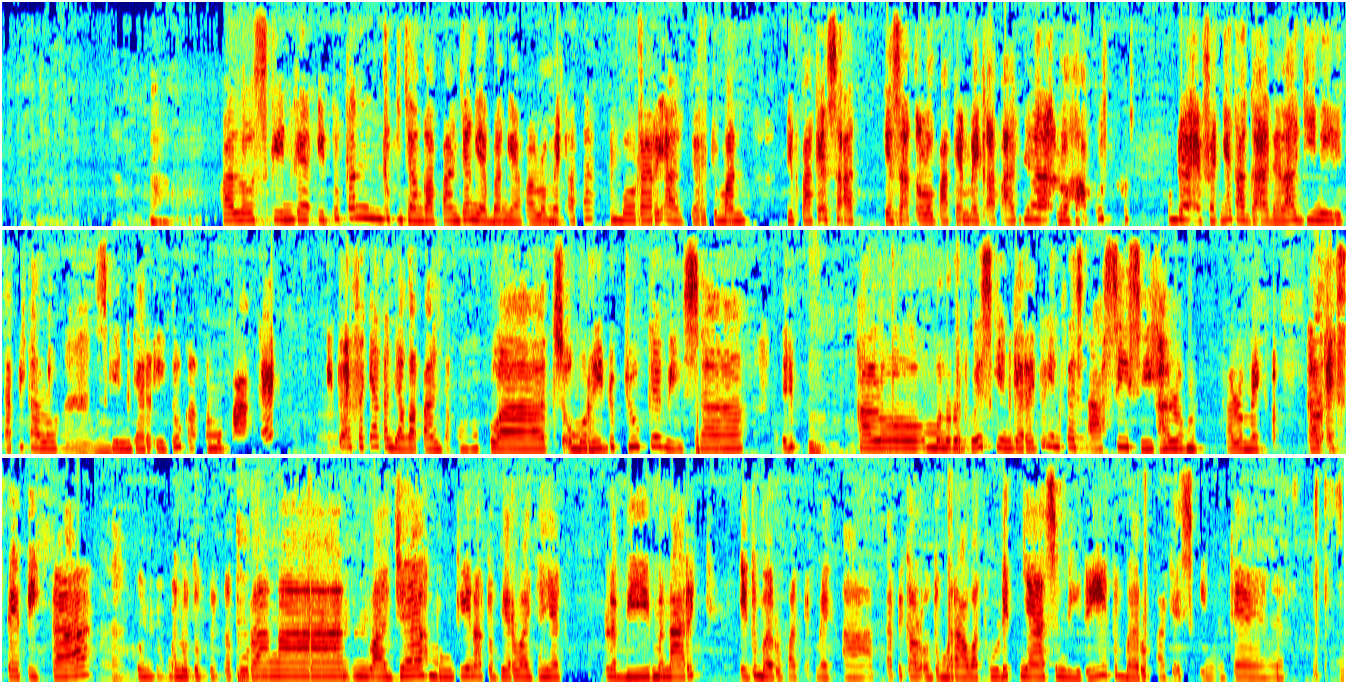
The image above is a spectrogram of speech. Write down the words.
Kalau skincare itu kan untuk jangka panjang ya bang ya. Kalau Hmm. make up kan temporary aja, cuman dipakai saat ya saat lo pakai make up aja, lo hapus terus udah efeknya kagak ada lagi nih. Tapi kalau Hmm. skincare itu kalau kamu pakai itu efeknya akan jangka panjang buat seumur hidup juga bisa. Jadi Hmm. kalau menurut gue skincare itu investasi sih kalau kalau make up kalau estetika untuk menutupi kekurangan wajah mungkin atau biar wajahnya lebih menarik itu baru pakai make up. Tapi kalau untuk merawat kulitnya sendiri itu baru pakai skincare.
